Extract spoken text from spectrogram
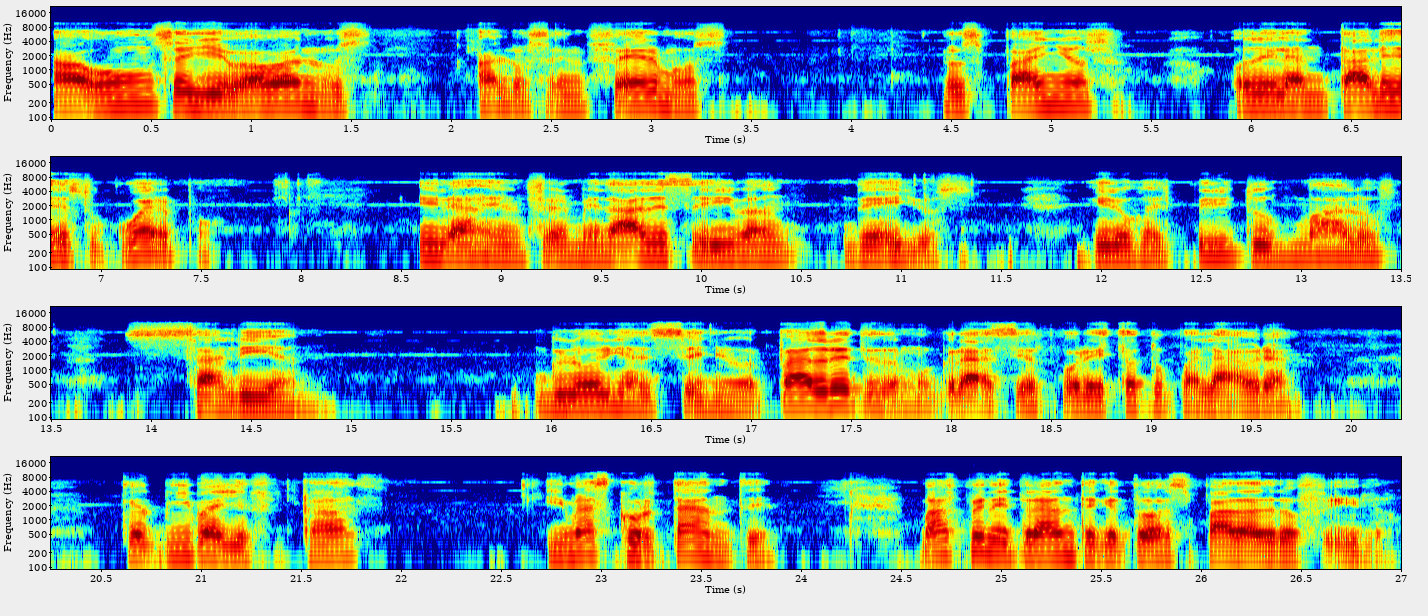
aún se llevaban los, a los enfermos los paños o delantales de su cuerpo, y las enfermedades se iban de ellos y los espíritus malos salían. Gloria al Señor. Padre, te damos gracias por esta tu palabra, que es viva y eficaz y más cortante, más penetrante que toda espada de los filos.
